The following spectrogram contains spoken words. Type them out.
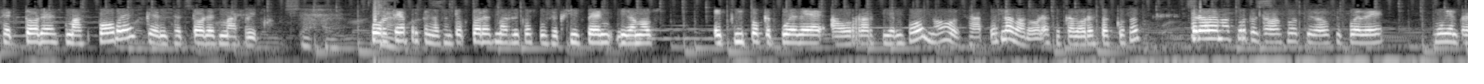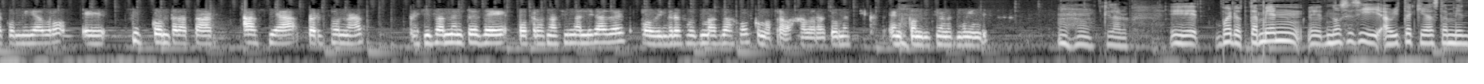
sectores más pobres que en sectores más ricos. ¿Por qué? Porque en los sectores más ricos pues existen, digamos, equipo que puede ahorrar tiempo, ¿no? O sea, pues lavadora, secadora, estas cosas. Pero además porque el trabajo de cuidado se puede, muy entrecomillado, eh, subcontratar hacia personas precisamente de otras nacionalidades o de ingresos más bajos como trabajadoras domésticas en condiciones muy indignas. claro. Eh, bueno, también, eh, no sé si ahorita quieras también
